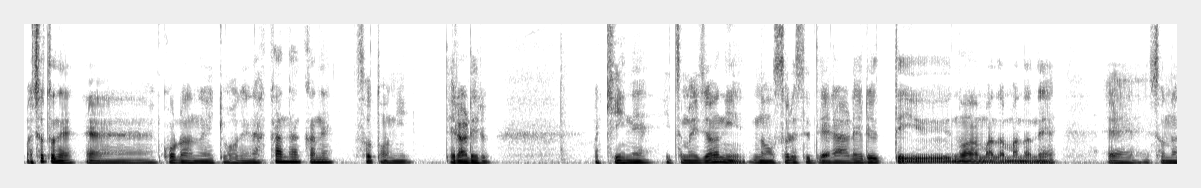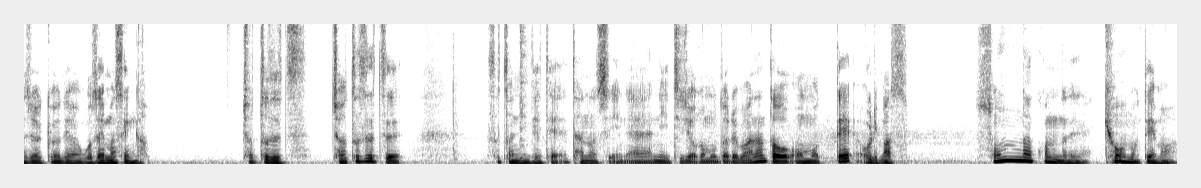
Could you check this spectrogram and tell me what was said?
まあ、ちょっとね、えー、コロナの影響でなかなかね外に出られる、まあ、気ねいつも以上にのストレスで出られるっていうのはまだまだね、えー、そんな状況ではございませんが。ちょっとずつちょっとずつ外に出て楽しいね日常が戻ればなと思っております。そんなこんなでね今日のテーマは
